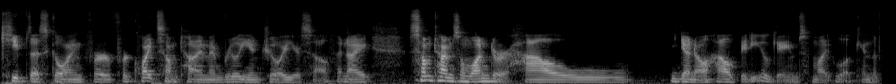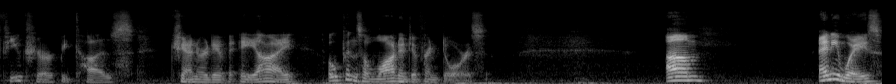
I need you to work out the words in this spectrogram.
keep this going for, for quite some time and really enjoy yourself. And I sometimes wonder how, you know, how video games might look in the future because generative AI opens a lot of different doors. Um, Anyways,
